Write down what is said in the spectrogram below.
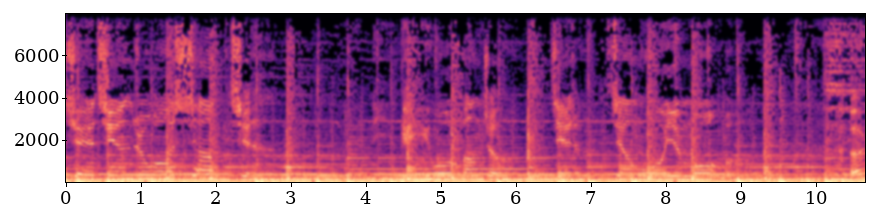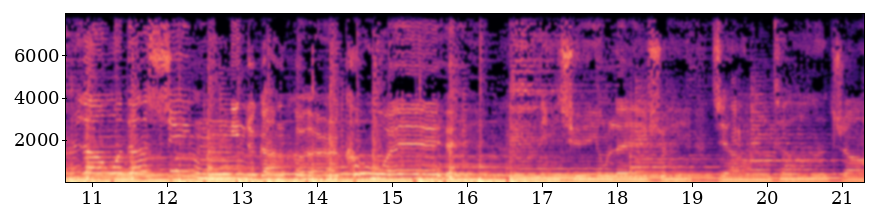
却牵着我向前。你给我方舟，接着将我淹没。而当我的心因着干涸而枯萎。你却用泪水将它找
